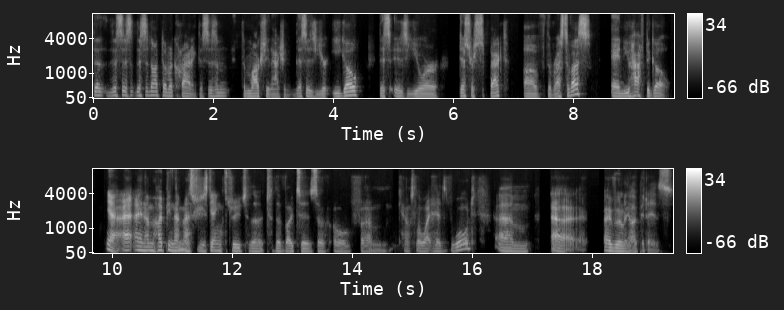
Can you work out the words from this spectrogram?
this is this is not democratic. This isn't democracy in action. This is your ego. This is your disrespect of the rest of us, and you have to go. Yeah, and I'm hoping that message is getting through to the to the voters of of um, Councillor Whitehead's ward. Um, uh, I really hope it is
